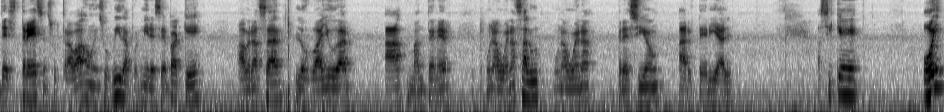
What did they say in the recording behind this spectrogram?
de estrés en sus trabajos, en sus vidas, pues mire, sepa que abrazar los va a ayudar a mantener una buena salud, una buena presión arterial. Así que hoy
